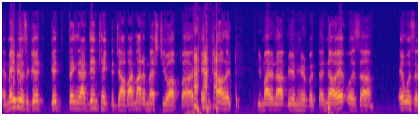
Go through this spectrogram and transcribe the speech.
and maybe it was a good good thing that I didn't take the job. I might have messed you up uh, in college you might have not been here, but uh, no, it was um, it was a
